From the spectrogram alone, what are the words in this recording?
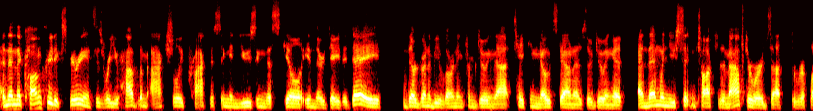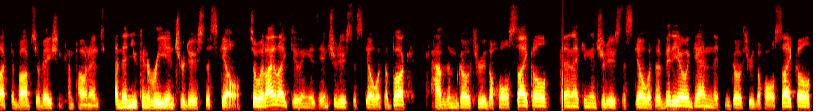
And then the concrete experience is where you have them actually practicing and using the skill in their day to day. They're going to be learning from doing that, taking notes down as they're doing it. And then when you sit and talk to them afterwards, that's the reflective observation component. And then you can reintroduce the skill. So, what I like doing is introduce the skill with a book, have them go through the whole cycle. Then I can introduce the skill with a video again. They can go through the whole cycle.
